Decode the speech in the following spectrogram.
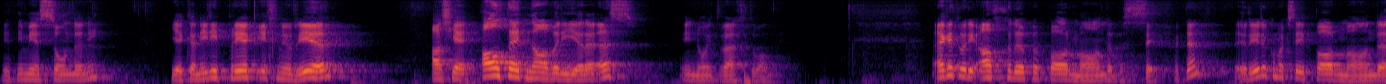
Jy het nie meer sonde nie. Jy kan hierdie preek ignoreer as jy altyd naby die Here is en nooit wegdwaal nie. Ek het oor die afgelope paar maande besef. Ek dink die rede kom ek sê 'n paar maande,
